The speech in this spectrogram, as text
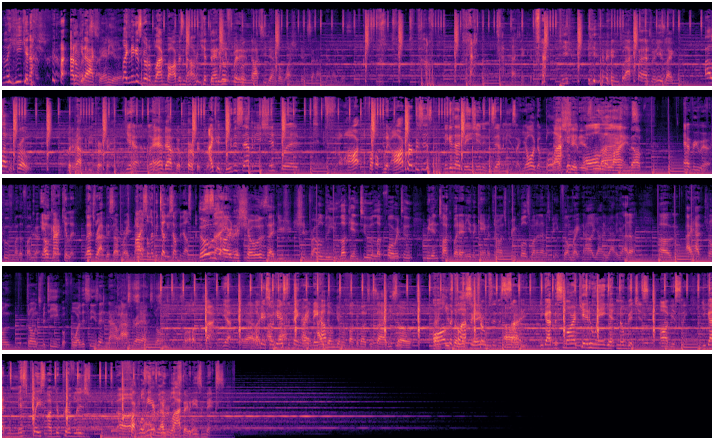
Like he can actually. I don't He could wanna ask start. for any of it. Like niggas go to black barbers now and get the Denzel, you with will it. not see Denzel Washington sent out there like this. he, even in Black Panther, when he's like, I love the throat, but it have to be perfect. Yeah, I like, have to have the perfect." I could do the 70s shit, but for our, for, with our purposes, niggas had Beijing in the 70s. Like y'all got black shit is all the lined lines up. Everywhere. Proof, motherfucker. Okay, Immaculate. let's wrap this up right now. All right, so let me tell you something else. Those are the right? shows that you should probably look into and look forward to. We didn't talk about any of the Game of Thrones prequels. One of them is being filmed right now. Yada yada yada. Um, I had Thrones, Thrones fatigue before the season. Now after I have Thrones, back. Yeah. yeah, like, okay, so I'm here's back. the thing, right? And They I have don't give a fuck about society. So thank all the classic listening. tropes in the Um, society. you got the smart kid who ain't getting no bitches, obviously. You got the misplaced, underprivileged. Uh, well, he ain't really black, but he's mixed.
